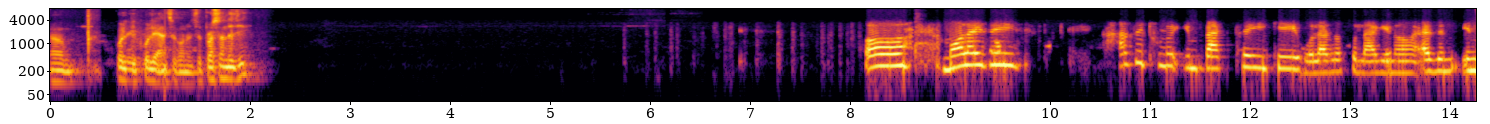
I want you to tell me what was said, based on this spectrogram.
कसले कसले एन्सर गर्नुहुन्छ? प्रसन्नजी? मलाई चाहिँ खासै ठुलो इम्प्याक्ट चाहिँ के होला जस्तो लागेन as an in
